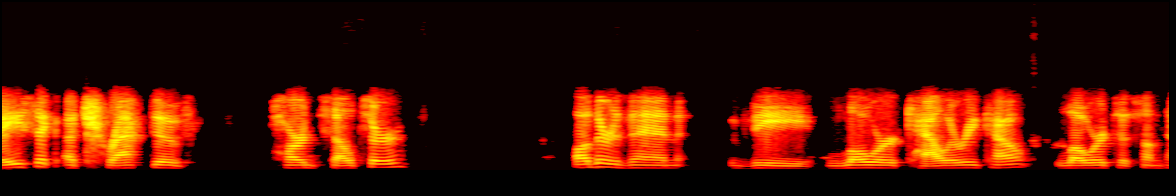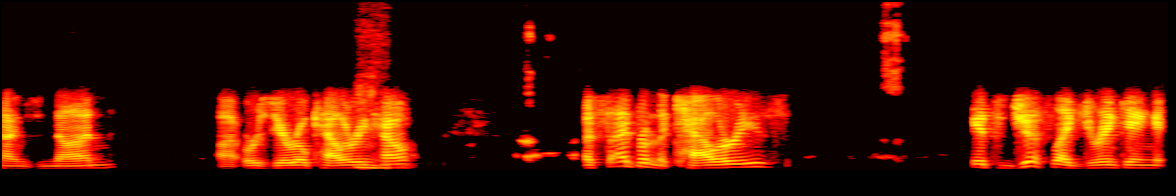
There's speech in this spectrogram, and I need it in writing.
basic attractive hard seltzer, other than the lower calorie count, lower to sometimes none uh, or zero calorie mm-hmm. count, aside from the calories, it's just like drinking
